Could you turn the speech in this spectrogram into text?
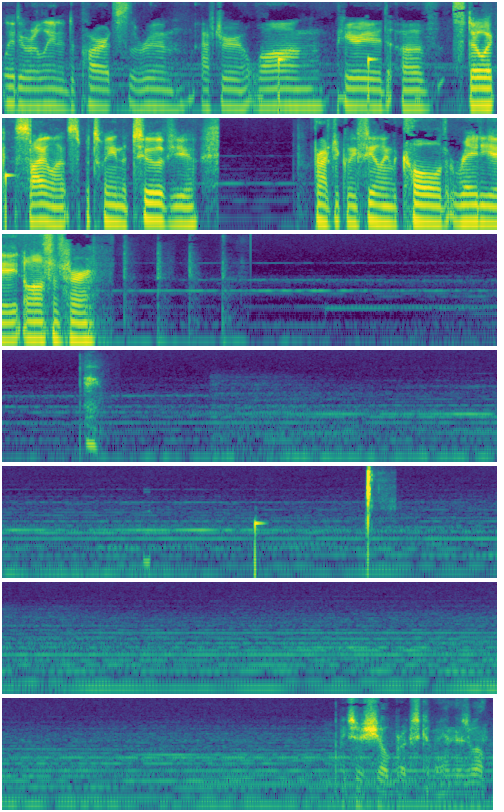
Lady Orlena departs the room after a long period of stoic silence between the two of you, practically feeling the cold radiate off of her. Make sure Shellbrook's coming in as well.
